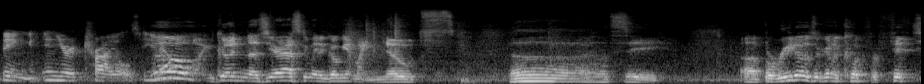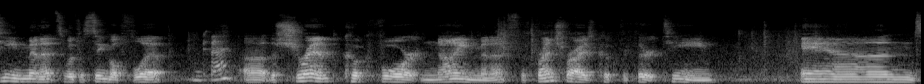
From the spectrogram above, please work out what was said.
thing in your trials? Do you know? Oh my goodness, you're asking me to go get my notes. Uh, let's see. Uh, burritos are gonna cook for 15 minutes with a single flip. Okay. Uh, the shrimp cook for nine minutes. The french fries cook for 13. And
